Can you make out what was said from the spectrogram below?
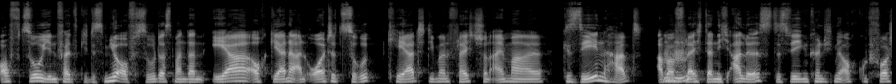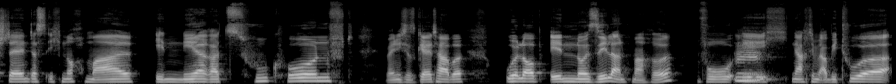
oft so, jedenfalls geht es mir oft so, dass man dann eher auch gerne an Orte zurückkehrt, die man vielleicht schon einmal gesehen hat, aber Mhm. vielleicht dann nicht alles. Deswegen könnte ich mir auch gut vorstellen, dass ich noch mal in näherer Zukunft, wenn ich das Geld habe, Urlaub in Neuseeland mache, wo Mhm. ich nach dem Abitur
